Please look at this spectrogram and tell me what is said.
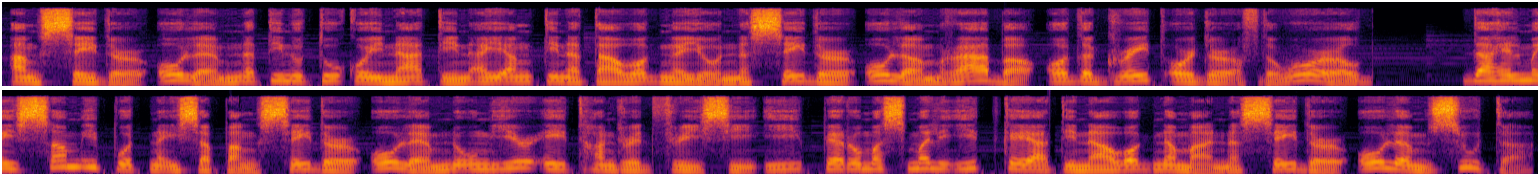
Ang Seder Olam na tinutukoy natin ay ang tinatawag ngayon na Seder Olam Rabbah o the Great Order of the World, dahil may samiput na isa pang Seder Olam noong year 803 CE pero mas maliit kaya tinawag naman na Seder Olam Zuta,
